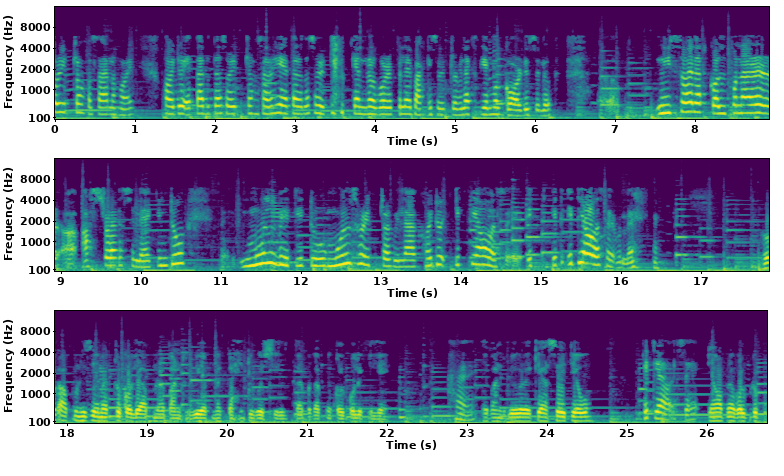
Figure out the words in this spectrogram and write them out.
চৰিত্ৰ সঁচা নহয়। হয়তো এটা দুটা চৰিত্ৰ সঁচা সেই এটা দুটা চৰিত্ৰ কেন্দ্ৰ কৰি পেলাই বাকী চৰিত্ৰবিলাক চাগে মই গঢ় দিছিলো। নিশ্চয় তাত কল্পনাৰ আশ্ৰয় আছিলে কিন্তু মূল ভেটিটো মূল চৰিত্ৰবিলাক হয়তো এতিয়াও আছে এত- এত- এতিয়াও আছে মানে ধৰক আপুনি যে এইমাত্ৰ ক'লে আপোনাৰ বান্ধৱীয়ে আপোনাক কাহিনীটো কৈছিল তাৰপৰা আপুনি গল্প লিখিলে। হয়। এই বান্ধৱীগৰাকী আছে এতিয়াও? এতিয়াও আছে। তেওঁ আপোনাৰ গল্পটো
